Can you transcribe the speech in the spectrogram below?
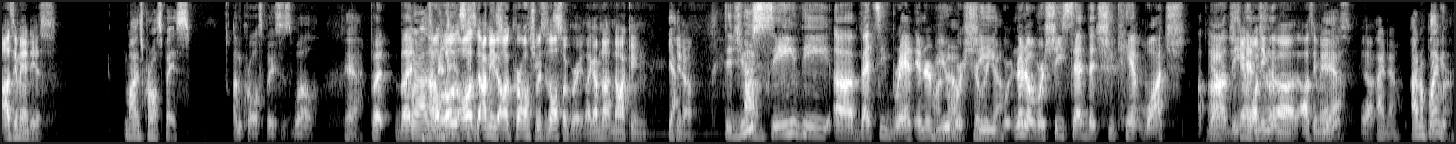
Ozymandias. Mine's crawl space. I'm crawl space as well, Yeah. but but But um, Ozymandias Oh, both, all, a- I mean, is uh, Crawl Space is also great. Like I'm not knocking. Yeah. You know. did you see the uh, Betsy Brandt interview Um, oh, no. where she? Where, no, no, where she said that she can't watch uh, Yeah. the you can't watch ending of uh, Ozymandias. Yeah. I know. I don't blame her.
